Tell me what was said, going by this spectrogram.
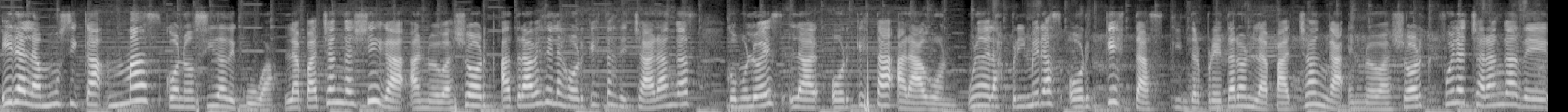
era la música más conocida de Cuba. La pachanga llega a Nueva York a través de las orquestas de charangas como lo es la Orquesta Aragón. Una de las primeras orquestas que interpretaron la pachanga en Nueva York fue la charanga de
